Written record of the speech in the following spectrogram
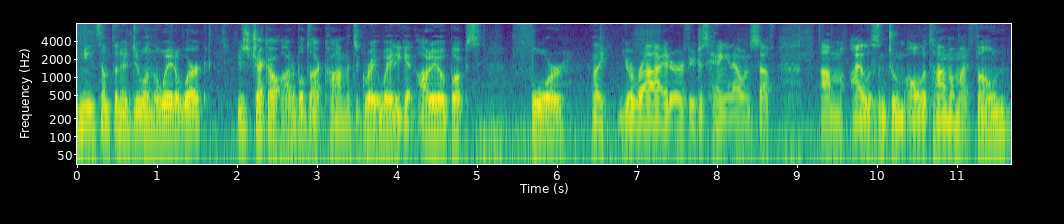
you need something to do on the way to work, you should check out audible.com. It's a great way to get audiobooks for like your ride or if you're just hanging out and stuff. Um, I listen to them all the time on my phone,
